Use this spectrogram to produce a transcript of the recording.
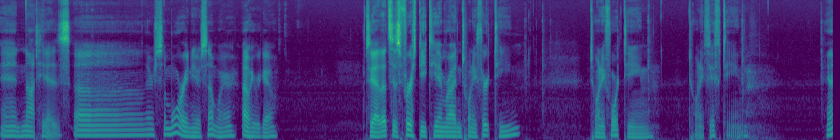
and not his. Uh, there's some more in here somewhere. Oh, here we go. So yeah, that's his first DTM ride in 2013, 2014, 2015. Yeah,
